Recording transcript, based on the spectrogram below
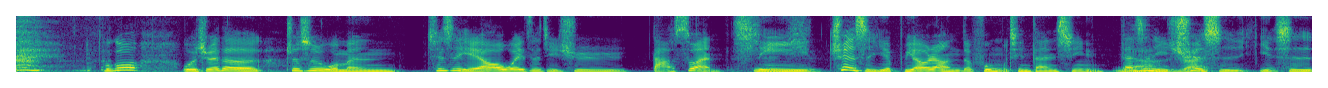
不过我觉得，就是我们。其实也要为自己去打算，你确实也不要让你的父母亲担心，但是你确实也是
